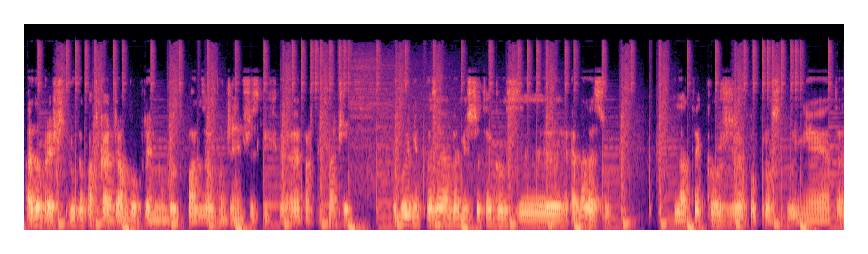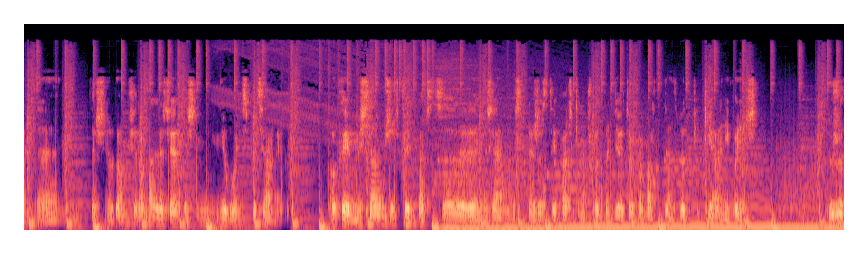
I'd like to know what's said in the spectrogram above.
Ale dobra, jeszcze druga paczka Jumbo Premium Gold Pack za ukończenie wszystkich e, ważnych meczy. Ogólnie pokazałem wam jeszcze tego z e, MLS-u, dlatego że po prostu nie ten, e, też nie udało mi się tam nagrać, ale też nie, nie było nic specjalnego. Okej, myślałem, że w tej paczce, myślałem, że z tej paczki na przykład będzie trochę warty ten z ale niekoniecznie. Dużo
